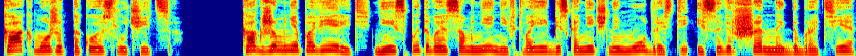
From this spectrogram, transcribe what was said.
как может такое случиться? Как же мне поверить, не испытывая сомнений в Твоей бесконечной мудрости и совершенной доброте,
